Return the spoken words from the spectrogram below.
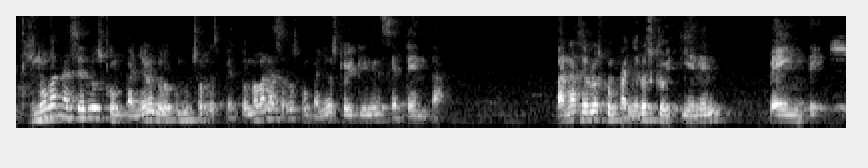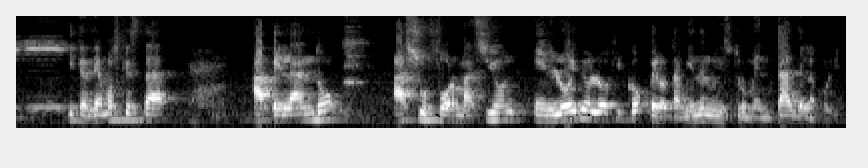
pues no van a ser los compañeros, lo con mucho respeto, no van a ser los compañeros que hoy tienen 70, van a ser los compañeros que hoy tienen 20. Y tendríamos que estar apelando a su formación en lo ideológico, pero también en lo instrumental de la política.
